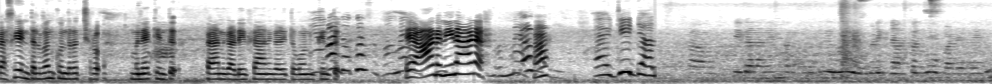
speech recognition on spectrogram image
ಬ್ಯಾಸ್ಗೆ ಇಂತಲ್ಲಿ ಬಂದು ಕುಂದ್ರದ್ ಚಲೋ. ಮನ್ಯಾಕಿಂತ ಫ್ಯಾನ್ ಗಾಡಿ ಫ್ಯಾನ್ ಗಾಡಿ ತೊಗೊಂಡ್ಕಿಂತ ಏ ಆಡ ನೀನು ಆಡ. ಹಾಂ ಈಗ ನಾನು ನಾನೇನು ಮಾಡ್ಕೊಂಡ್ರೆ ಇವು ಬೆಳಿಗ್ಗೆ ನಾಷ್ಟದ್ದು ಬಾಳೆಲ್ಲ ಇದು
